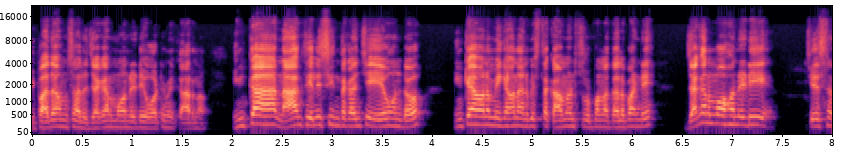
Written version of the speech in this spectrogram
ఈ పద అంశాలు జగన్మోహన్ రెడ్డి ఓటమి కారణం. ఇంకా నాకు తెలిసి ఇంతకంచి ఏముండో ఇంకా ఏమైనా మీకు ఏమైనా అనిపిస్తే కామెంట్స్ రూపంలో తెలపండి. జగన్మోహన్ రెడ్డి చేసిన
